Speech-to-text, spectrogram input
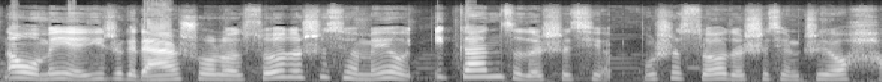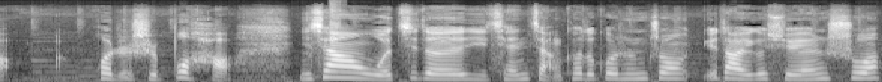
那我们也一直给大家说了，所有的事情没有一竿子的事情，不是所有的事情只有好，或者是不好。你像我记得以前讲课的过程中，遇到一个学员说，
